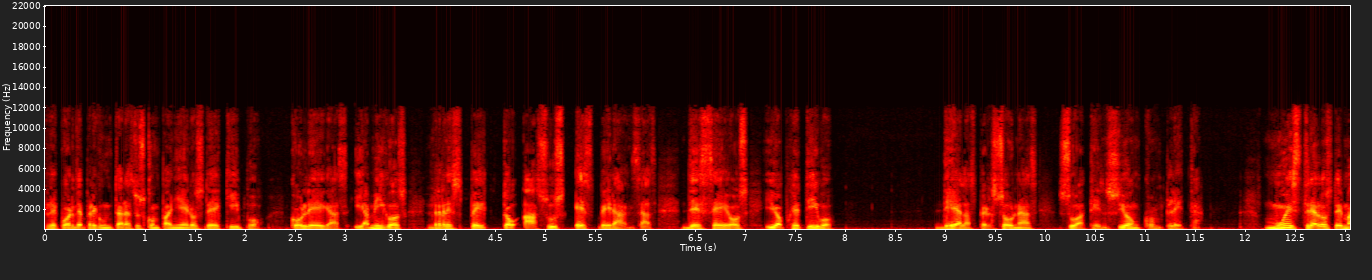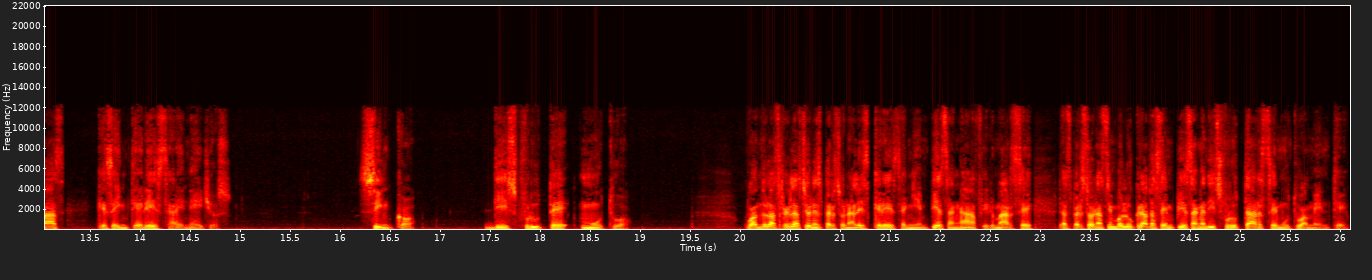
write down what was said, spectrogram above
Recuerde preguntar a sus compañeros de equipo, colegas y amigos respecto a sus esperanzas, deseos y objetivo. Dé a las personas su atención completa. Muestre a los demás que se interesa en ellos. 5. Disfrute mutuo. Cuando las relaciones personales crecen y empiezan a afirmarse, las personas involucradas empiezan a disfrutarse mutuamente.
